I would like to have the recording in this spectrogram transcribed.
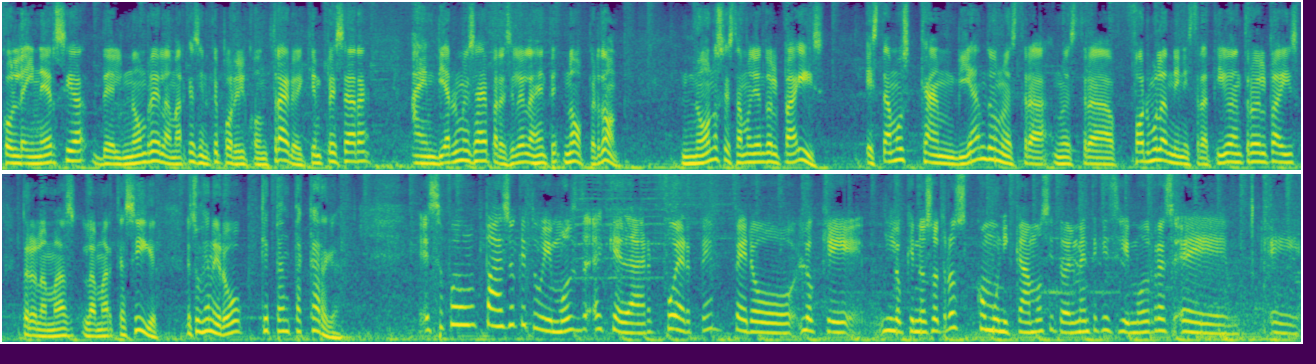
con la inercia del nombre de la marca, sino que por el contrario, hay que empezar a, a enviar un mensaje para decirle a la gente, no, perdón, no nos estamos yendo del país. Estamos cambiando nuestra, nuestra fórmula administrativa dentro del país, pero la, más, la marca sigue. ¿Eso generó qué tanta carga? Eso fue un paso que tuvimos que dar fuerte, pero lo que, lo que nosotros comunicamos y totalmente quisimos eh, eh,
